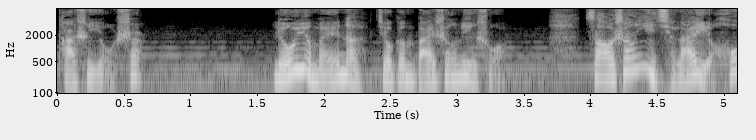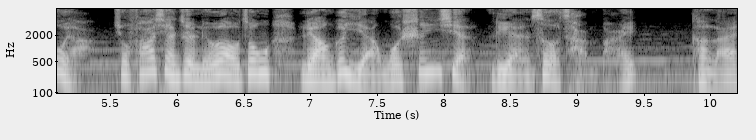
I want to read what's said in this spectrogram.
他是有事儿。刘玉梅呢，就跟白胜利说，早上一起来以后呀，就发现这刘耀宗两个眼窝深陷，脸色惨白，看来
